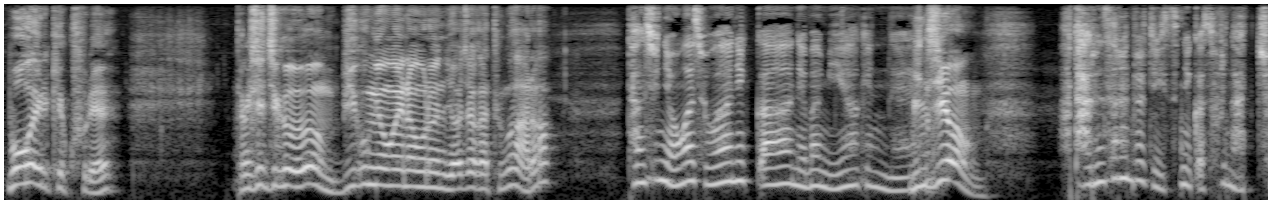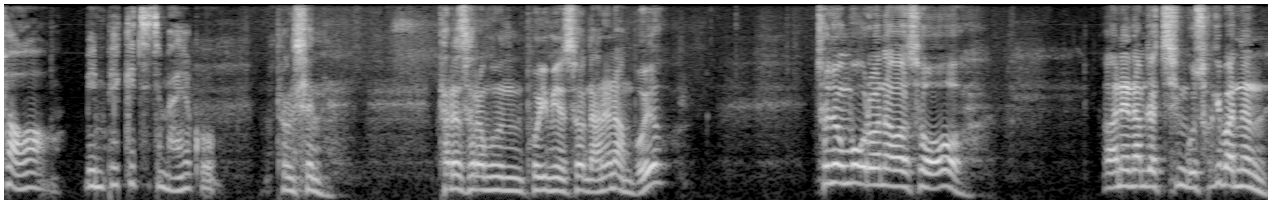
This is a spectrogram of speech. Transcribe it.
뭐가 이렇게 쿨해? 당신 지금 미국 영화에 나오는 여자 같은 거 알아? 당신 영화 좋아하니까 내 맘 이해하겠네. 민지 영, 다른 사람들도 있으니까 소리 낮춰. 민폐 끼치지 말고. 당신 다른 사람은 보이면서 나는 안 보여? 저녁 먹으러 나와서 아내 남자친구 소개받는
